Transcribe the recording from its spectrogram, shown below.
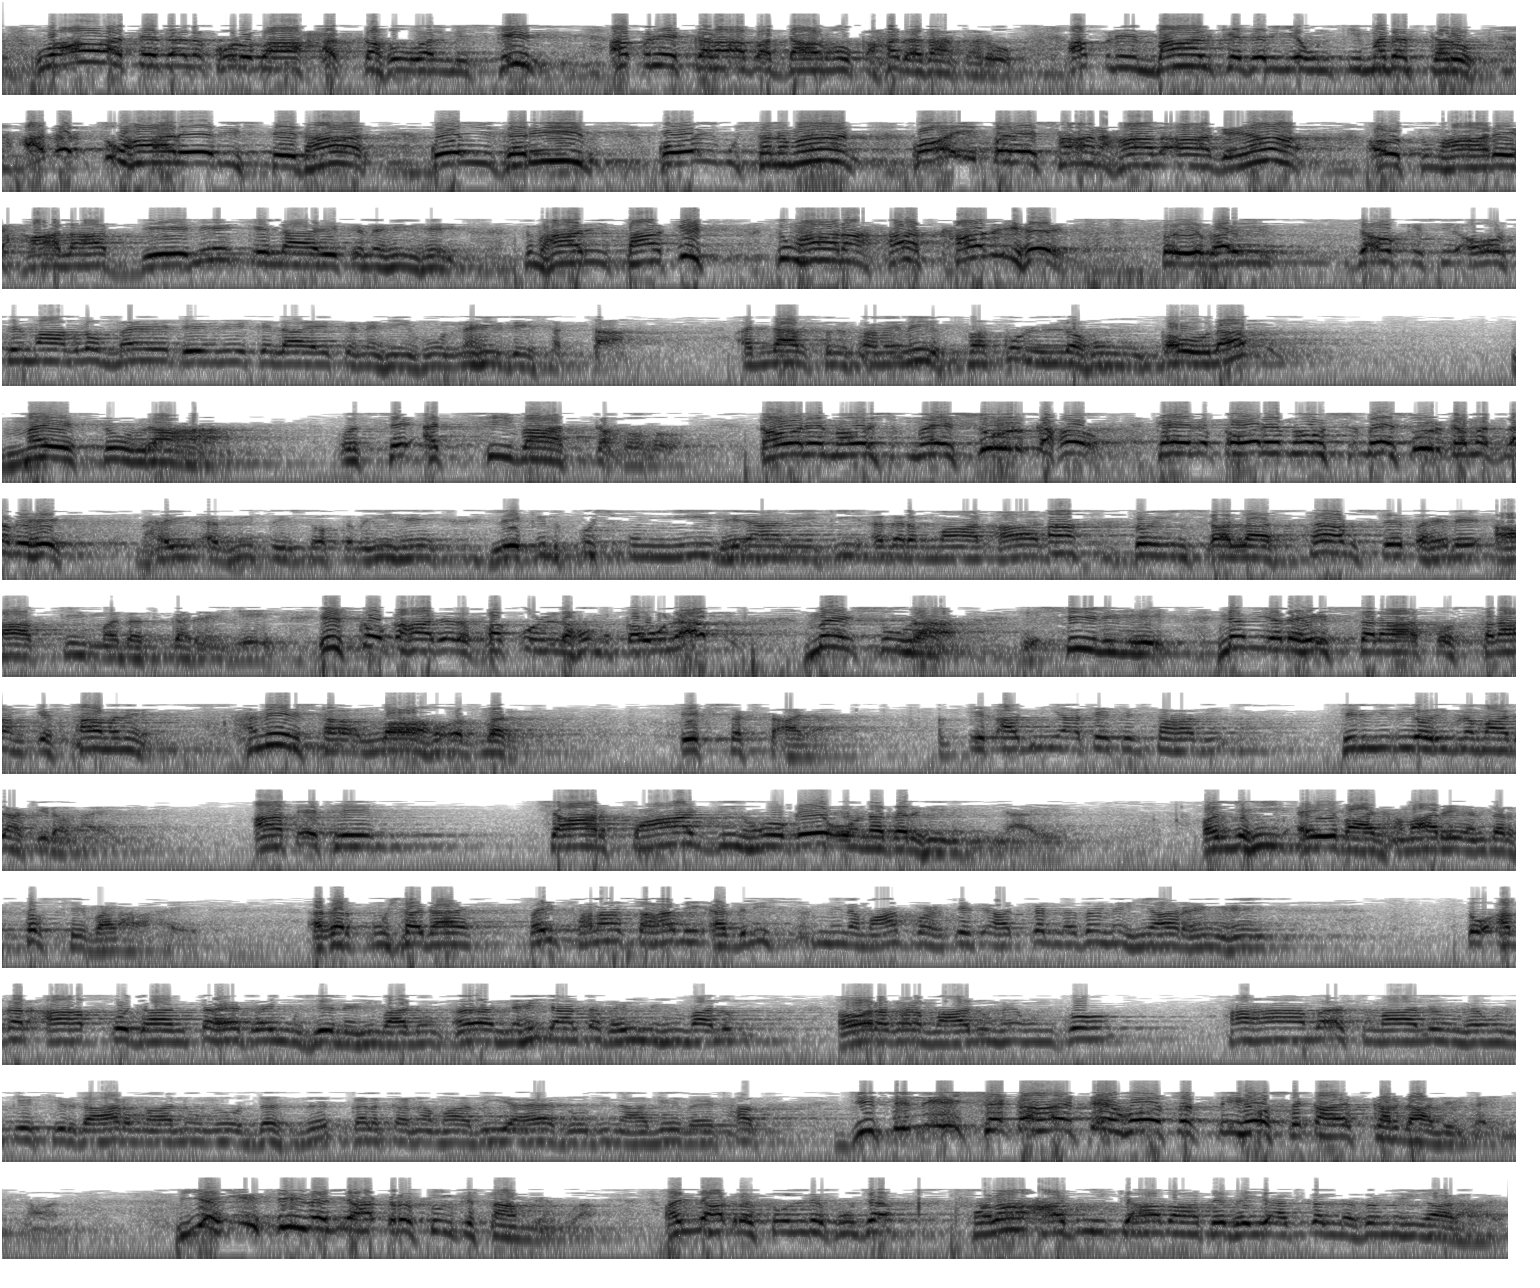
دل قربا حق المسکین اپنے قرابت داروں کا حد ادا کرو، اپنے مال کے ذریعے ان کی مدد کرو۔ اگر تمہارے رشتے دار کوئی غریب، کوئی مسلمان، کوئی پریشان حال آ گیا اور تمہارے حالات دینے کے لائق نہیں ہے تمہاری پاکٹ تمہارا ہاتھ خالی ہے، تو یہ بھائی جاؤ کسی اور سے مانگ لو، میں دینے کے لائق نہیں ہوں، نہیں دے سکتا۔ اللہ میں نہیں فک الحم گولم میں سورا اس سے اچھی بات کہو۔ کور میسور کہو۔ کور میسور کا مطلب ہے، بھائی ابھی تو اس وقت نہیں ہے، لیکن کچھ امید ہے آنے کی۔ اگر مال آ تو انشاءاللہ سب سے پہلے آپ کی مدد کریں گے۔ اس کو کہا جائے فک الحم قولم میں سورا اسی لیے نبی علیہ السلاط السلام کے سامنے ہمیشہ اللہ اکبر ایک شخص آیا۔ ایک آدمی آتے تھے صحابی فرمی اور ابن ماجہ کی روایت۔ آتے تھے، چار پانچ دن ہو گئے، وہ نظر ہی نہیں آئے۔ اور یہی عیب آج ہمارے اندر سب سے بڑا ہے۔ اگر پوچھا جائے، بھائی، فلاں صاحب اگلی سب میں نماز پڑھتے تھے، آج کل نظر نہیں آ رہے ہیں۔ تو اگر آپ کو جانتا ہے بھائی، مجھے نہیں معلوم۔ نہیں جانتا، بھائی، نہیں معلوم۔ اور اگر معلوم ہے ان کو ہاں ہاں بس معلوم ہے، ان کے کردار معلوم ہے۔ وہ دس دس، کل کا نمازی آیا، دو دن آگے بیٹھا۔ جتنی شکایتیں ہو سکتی ہے، وہ شکایت کر ڈالے گا انسان۔ یہی چیز اللہ کے رسول کے سامنے ہوا۔ اللہ کے رسول نے پوچھا، فلاں آدمی کیا بات ہے بھائی؟ آج کل نظر نہیں آ رہا ہے۔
